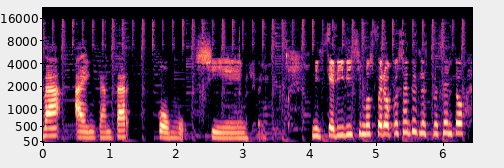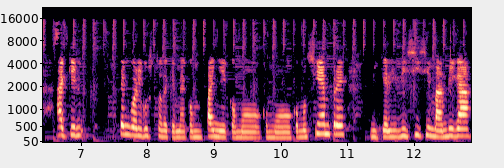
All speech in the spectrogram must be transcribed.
va a encantar como siempre. Mis queridísimos, pero pues antes les presento a quien tengo el gusto de que me acompañe como, como, como siempre, mi queridísima amiga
